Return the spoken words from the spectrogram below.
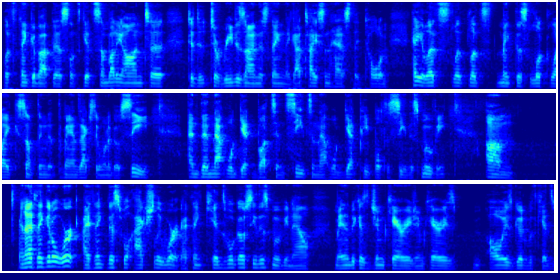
Let's think about this. Let's get somebody on to, to, to redesign this thing. They got Tyson Hesse. They told him, hey, let's let, let's make this look like something that the fans actually want to go see. And then that will get butts in seats and that will get people to see this movie. Um, and I think it'll work. I think this will actually work. I think kids will go see this movie now, mainly because Jim Carrey. Jim Carrey's always good with kids.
